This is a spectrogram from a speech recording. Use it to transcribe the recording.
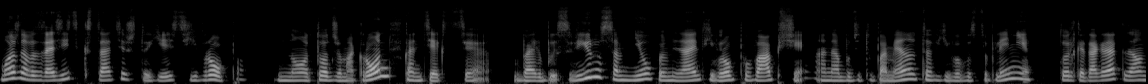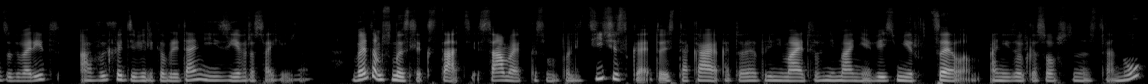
Можно возразить, кстати, что есть Европа, но тот же Макрон в контексте борьбы с вирусом не упоминает Европу вообще. Она будет упомянута в его выступлении только тогда, когда он заговорит о выходе Великобритании из Евросоюза. В этом смысле, кстати, самая космополитическая, то есть такая, которая принимает во внимание весь мир в целом, а не только собственную страну,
